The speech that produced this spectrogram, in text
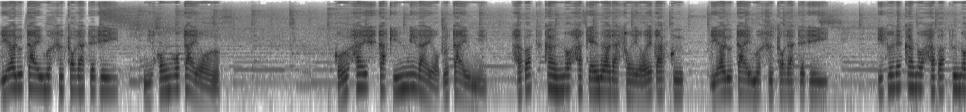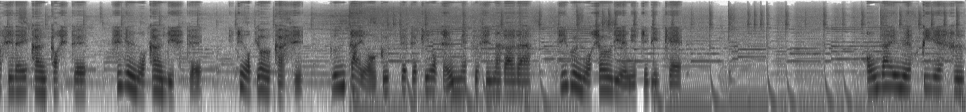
リアルタイムストラテジー、日本語対応。荒廃した近未来を舞台に、派閥間の覇権争いを描く、リアルタイムストラテジー。いずれかの派閥の司令官として、資源を管理して、基地を強化し、軍隊を送って敵を殲滅しながら、自分を勝利へ導け。オンライン FPS、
